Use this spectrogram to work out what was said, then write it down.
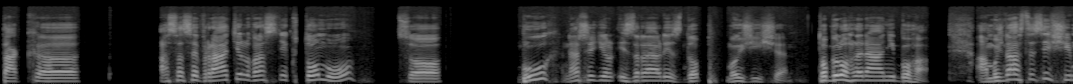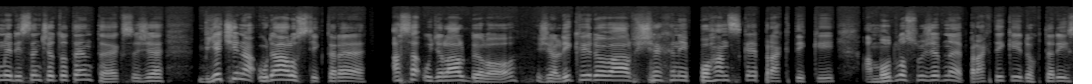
tak uh, Asa se vrátil vlastně k tomu, co Bůh nařídil Izraeli z dob Mojžíše. To bylo hledání Boha. A možná jste si všimli, když jsem četl ten text, že většina událostí, které Asa udělal, bylo, že likvidoval všechny pohanské praktiky a modloslužebné praktiky, do kterých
